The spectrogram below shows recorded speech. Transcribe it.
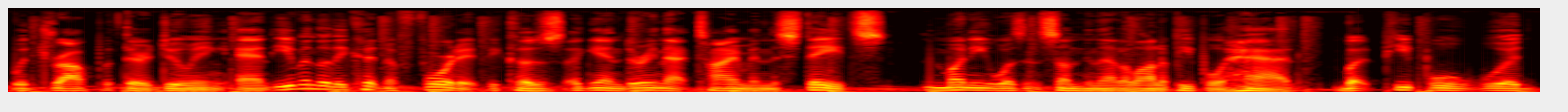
would drop what they're doing. And even though they couldn't afford it, because again, during that time in the States, money wasn't something that a lot of people had, but people would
